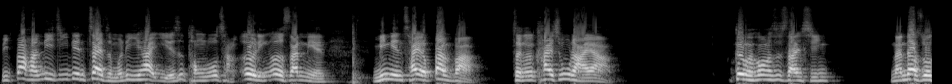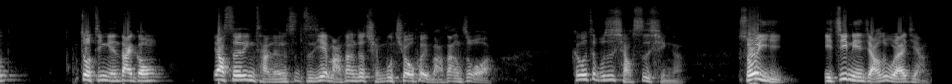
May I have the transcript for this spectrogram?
你包含利基电再怎么厉害，也是铜锣厂，二零二三年，明年才有办法整个开出来啊，更何况是三星，难道说做今年代工要设定产能是直接马上就全部秋会马上做啊？各位，这不是小事情啊！所以以今年角度来讲，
